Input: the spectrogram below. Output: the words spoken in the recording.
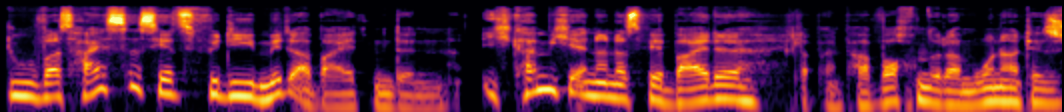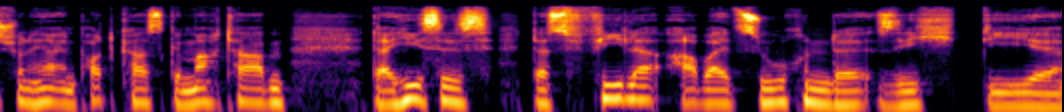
Du, was heißt das jetzt für die Mitarbeitenden? Ich kann mich erinnern, dass wir beide, ich glaube ein paar Wochen oder Monate ist es schon her, einen Podcast gemacht haben. Da hieß es, dass viele Arbeitssuchende sich die,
